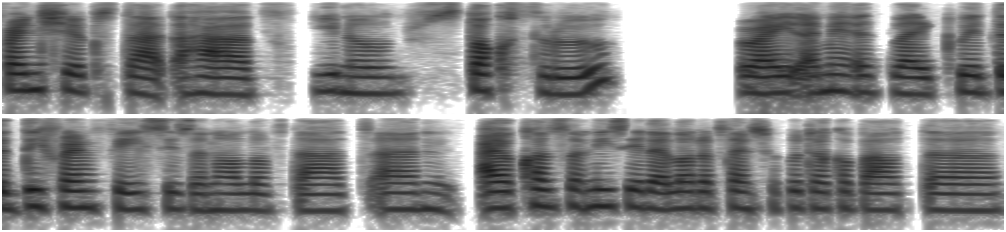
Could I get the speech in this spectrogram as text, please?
friendships that have, you know, stuck through. Right. I mean, it's like with the different faces and all of that. And I constantly say that a lot of times people talk about the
